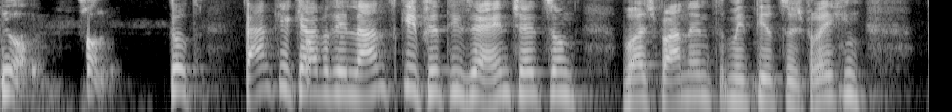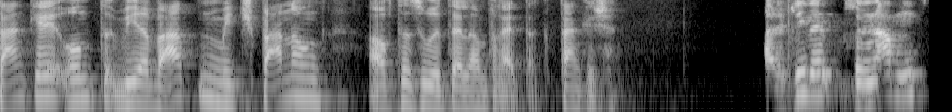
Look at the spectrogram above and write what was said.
Ja, schon. Gut. Danke, Gabriel Lansky, für diese Einschätzung. War spannend, mit dir zu sprechen. Danke und wir warten mit Spannung auf das Urteil am Freitag. Dankeschön. Alles Liebe, schönen Abend.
